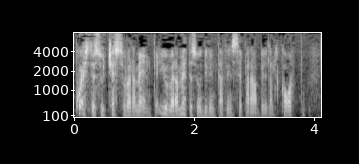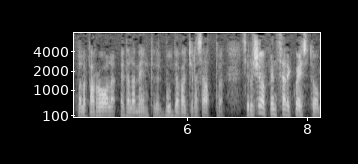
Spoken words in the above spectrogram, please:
questo è successo veramente, io veramente sono diventato inseparabile dal corpo, dalla parola e dalla mente del Buddha Vajrasattva. Se riusciamo a pensare questo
